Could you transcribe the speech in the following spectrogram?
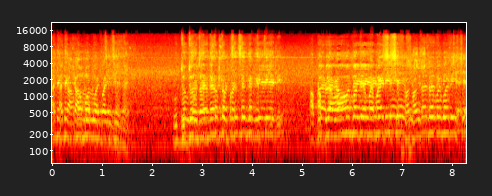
आणि कामं लोकांची झाली. उद्योगधंद्यातलं प्रचंड गती आली. आपल्या गावामध्ये M I D C five star M I D C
